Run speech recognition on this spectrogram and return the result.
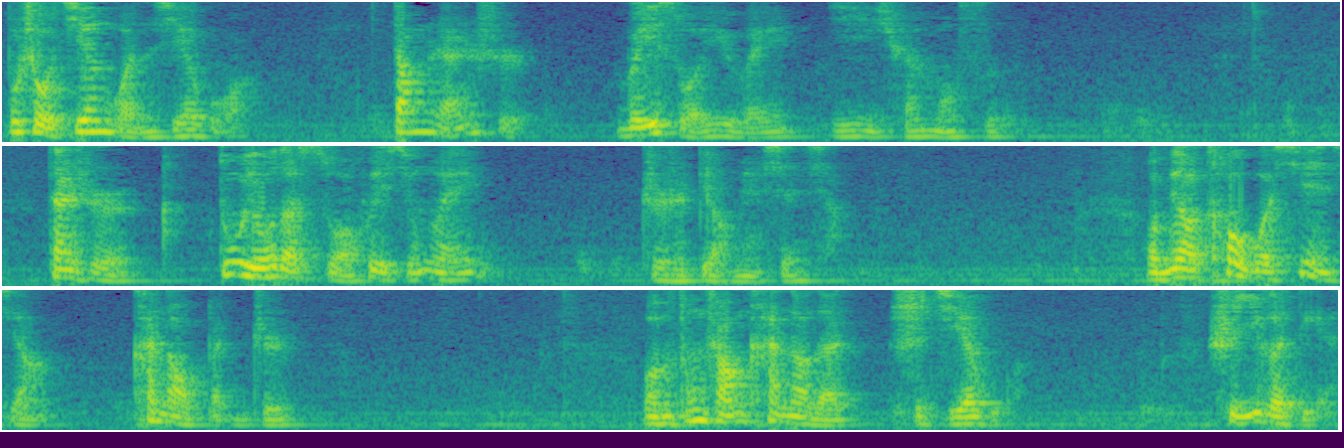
不受监管的结果，当然是为所欲为、以权谋私。但是，督邮的索贿行为只是表面现象，我们要透过现象看到本质。我们通常看到的是结果，是一个点。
